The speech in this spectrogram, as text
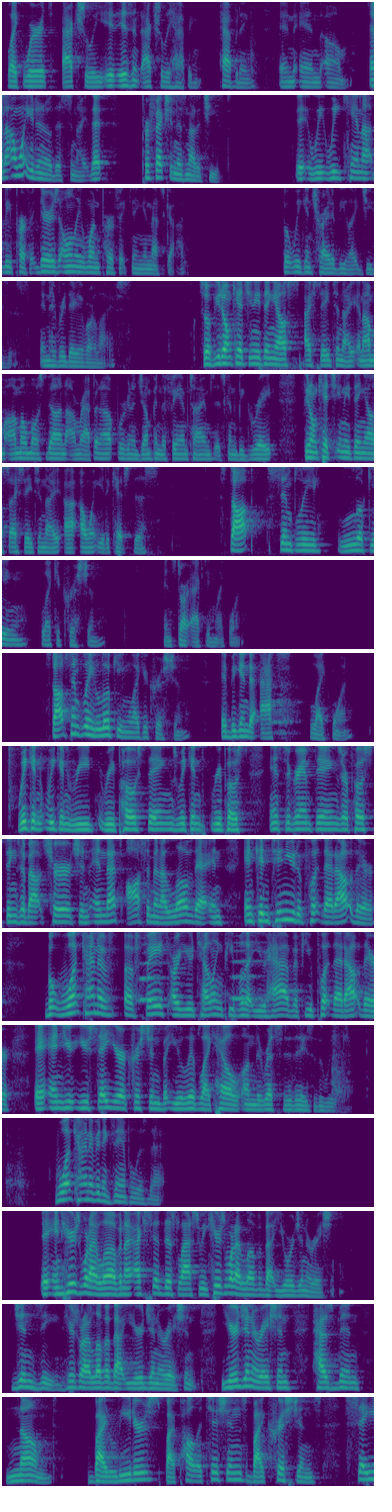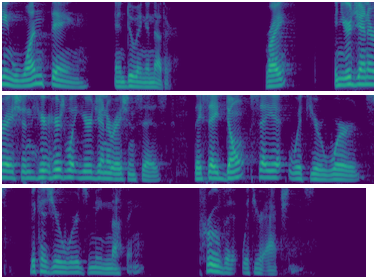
like where it's actually, it isn't actually happening. happening. And, and, um, and I want you to know this tonight that perfection is not achieved. It, we, we cannot be perfect. There is only one perfect thing, and that's God. But we can try to be like Jesus in every day of our lives. So if you don't catch anything else, I say tonight, and I'm, I'm almost done. I'm wrapping up. We're going to jump into fam times. It's going to be great. If you don't catch anything else I say tonight, I, I want you to catch this. Stop simply looking like a Christian and start acting like one. Stop simply looking like a Christian and begin to act like one. We can we can re, repost things, we can repost Instagram things or post things about church, and, and that's awesome, and I love that, and and continue to put that out there. But what kind of, of faith are you telling people that you have if you put that out there and you, you say you're a Christian, but you live like hell on the rest of the days of the week? What kind of an example is that? And here's what I love, and I, said this last week. Here's what I love about your generation Gen Z. Here's what I love about your generation your generation has been numbed by leaders, by politicians, by Christians saying one thing and doing another. Right? In your generation, here, here's what your generation says they say, Don't say it with your words because your words mean nothing. Prove it with your actions.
